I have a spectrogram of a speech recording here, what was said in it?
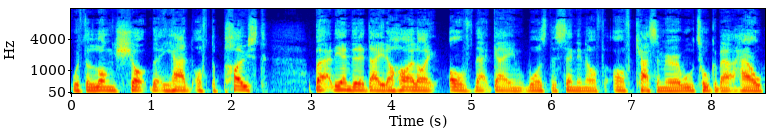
with the long shot that he had off the post. But at the end of the day, the highlight of that game was the sending off of Casemiro. We'll talk about how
